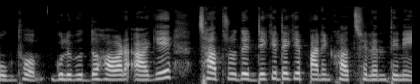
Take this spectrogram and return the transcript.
মুগ্ধ। গুলিবিদ্ধ হওয়ার আগে ছাত্রদের ডেকে ডেকে পানি খাওয়াচ্ছিলেন তিনি।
